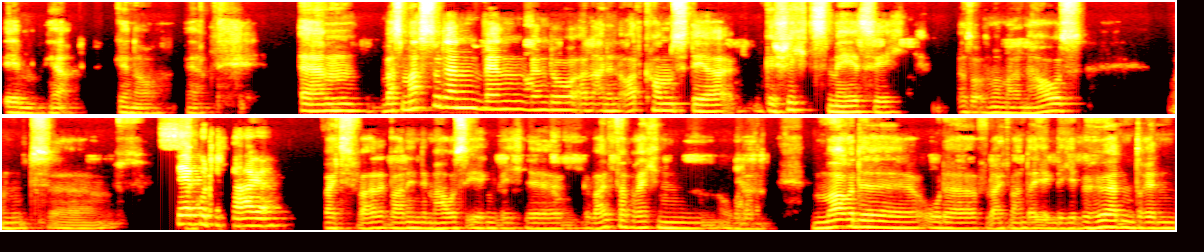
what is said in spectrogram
Eben, ja, genau, ja. Ähm, was machst du dann, wenn, wenn du an einen Ort kommst, der geschichtsmäßig, also sagen wir mal ein Haus und äh, sehr gute Frage. Vielleicht war, waren in dem Haus irgendwelche Gewaltverbrechen oder Morde oder vielleicht waren da irgendwelche Behörden drin,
